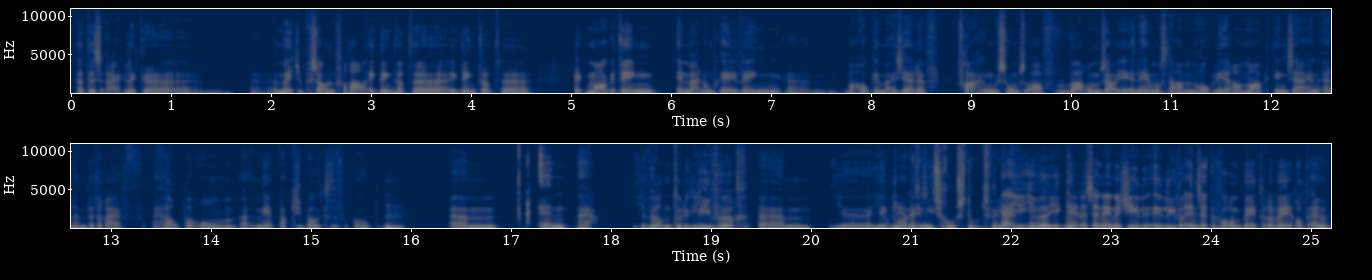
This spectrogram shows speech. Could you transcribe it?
dat is eigenlijk een beetje een persoonlijk verhaal. Ik denk dat, ik denk dat kijk, marketing in mijn omgeving, ehm, maar ook in mijzelf, vraag ik me soms af waarom zou je in hemelsnaam een hoogleraar marketing zijn en een bedrijf helpen om eh, meer pakjes boter te verkopen. Mm. Ehm, en nou ja, je wilt natuurlijk liever ehm, je, je kennis- marketing iets goeds doet. Ja, je, wil je kennis en energie li- liever inzetten voor een betere wereld. En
